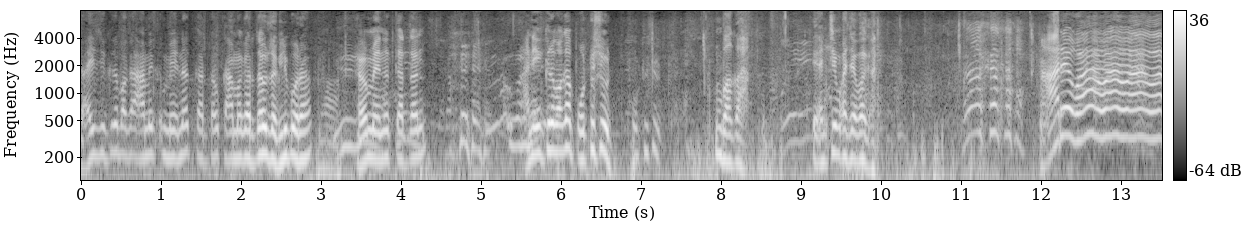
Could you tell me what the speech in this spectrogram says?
गाईज इकडे बघा आम्ही मेहनत करतो काम करतो सगळी पोरा. हो, मेहनत करतात आणि इकडे बघा फोटोशूट फोटोशूट बघा यांची मजा बघा. अरे वा वा वा वा.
